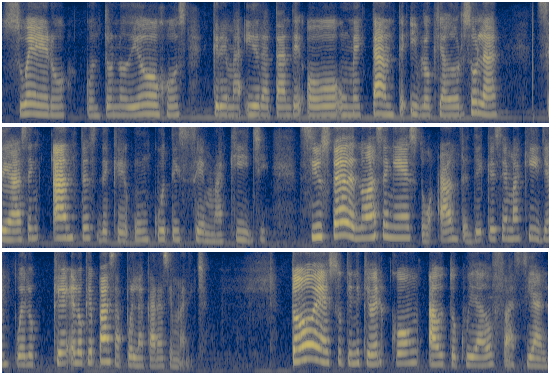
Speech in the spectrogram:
suero, contorno de ojos, crema hidratante o humectante y bloqueador solar, se hacen antes de que un cutis se maquille. Si ustedes no hacen esto antes de que se maquillen, pues lo que es lo que pasa, pues la cara se mancha. Todo esto tiene que ver con autocuidado facial,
